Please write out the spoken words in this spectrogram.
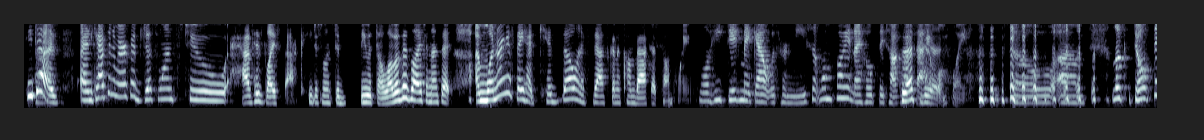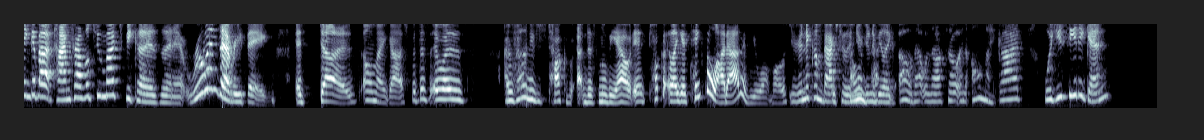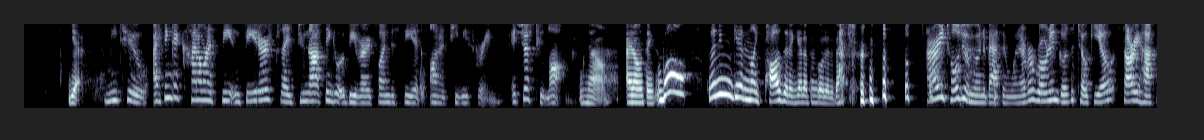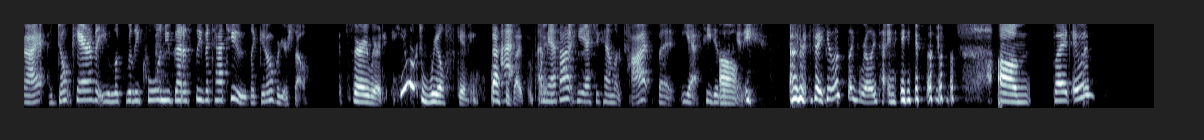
He um, does. And Captain America just wants to have his life back. He just wants to be with the love of his life, and that's it. I'm wondering if they had kids though, and if that's going to come back at some point. Well, he did make out with her niece at one point, and I hope they talk So about that's that weird. at one point. So, um, look, don't think about time travel too much because then it ruins everything. It does. Oh my gosh! But this, it was. I really needed to talk about this movie out. It took like it takes a lot out of you almost. You're gonna come back They're to it, and you're gonna be like, "Oh, that was also," and "Oh my god, would you see it again?" Yes. Me too. I think I kind of want to see it in theaters because I do not think it would be very fun to see it on a TV screen. It's just too long. No, I don't think. Well, but then you can get and like pause it and get up and go to the bathroom. I already told you I'm going to bathroom whenever Ronin goes to Tokyo. Sorry, Hawkeye. I don't care that you look really cool and you've got a sleeve of tattoos. Like, get over yourself. it's very weird. He looked real skinny. That's I- beside the point. I mean, I thought he actually kind of looked hot, but yes, he did look Oh. skinny. I was gonna say he looked like really tiny. um, but it was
